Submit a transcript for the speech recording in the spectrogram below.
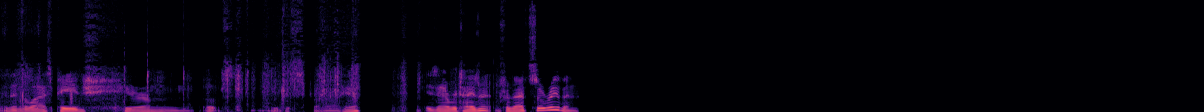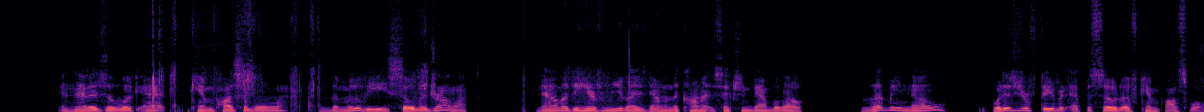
And then the last page here on, oops, just scroll down here, is an advertisement for That's So Raven. And that is a look at Kim Possible, the movie, So the Drama. Now I'd like to hear from you guys down in the comment section down below. Let me know what is your favorite episode of Kim Possible.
